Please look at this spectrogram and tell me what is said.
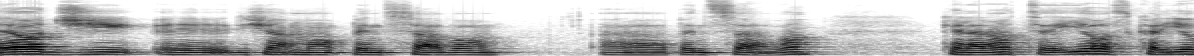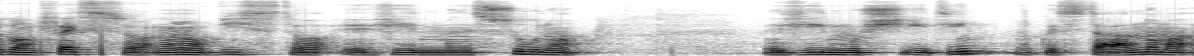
e oggi eh, diciamo pensavo, eh, pensavo che la notte degli Oscar io confesso non ho visto eh, film, nessuno dei film usciti quest'anno, ma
